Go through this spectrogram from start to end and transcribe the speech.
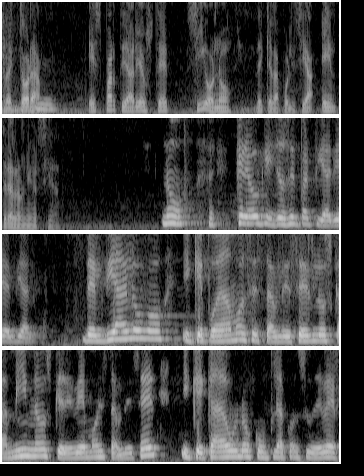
Rectora, ¿es partidaria usted, sí o no, de que la policía entre a la universidad? No, creo que yo soy partidaria del diálogo, del diálogo y que podamos establecer los caminos que debemos establecer y que cada uno cumpla con su deber.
